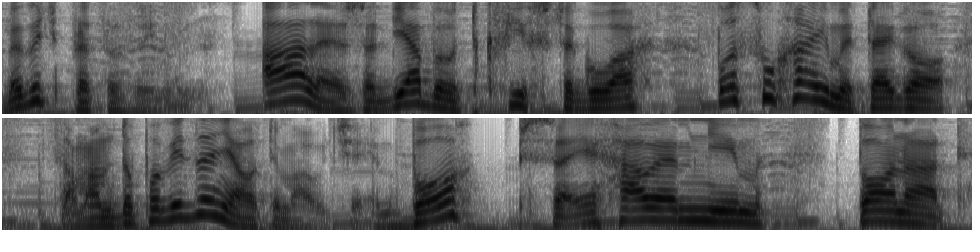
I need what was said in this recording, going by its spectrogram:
by być precyzyjnym. Ale że diabeł tkwi w szczegółach, posłuchajmy tego, co mam do powiedzenia o tym aucie, bo przejechałem nim ponad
